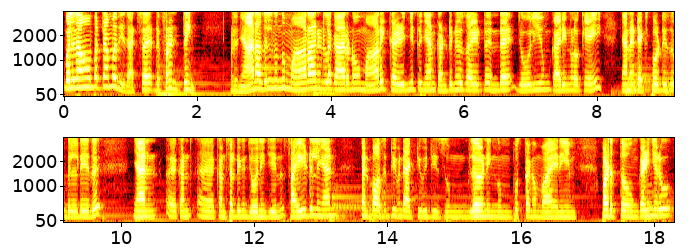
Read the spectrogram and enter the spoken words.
വലുതാവാൻ പറ്റാൻ മതി. ദാറ്റ്സ് എ ഡിഫറെന്റ് തിങ് പക്ഷെ ഞാൻ അതിൽ നിന്നും മാറാനുള്ള കാരണവും മാറിക്കഴിഞ്ഞിട്ട് ഞാൻ കണ്ടിന്യൂസ് ആയിട്ട് എന്റെ ജോലിയും കാര്യങ്ങളൊക്കെ ആയി ഞാൻ എന്റെ എക്സ്പേർട്ടീസ് ബിൽഡ് ചെയ്ത് ഞാൻ കൺസൾട്ടിങ്ങും ജോലിയും ചെയ്യുന്നു. സൈഡിൽ ഞാൻ പെൻ പോസിറ്റീവിന്റെ ആക്ടിവിറ്റീസും ലേണിങ്ങും പുസ്തകം വായനയും പഠിത്തവും കഴിഞ്ഞൊരു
